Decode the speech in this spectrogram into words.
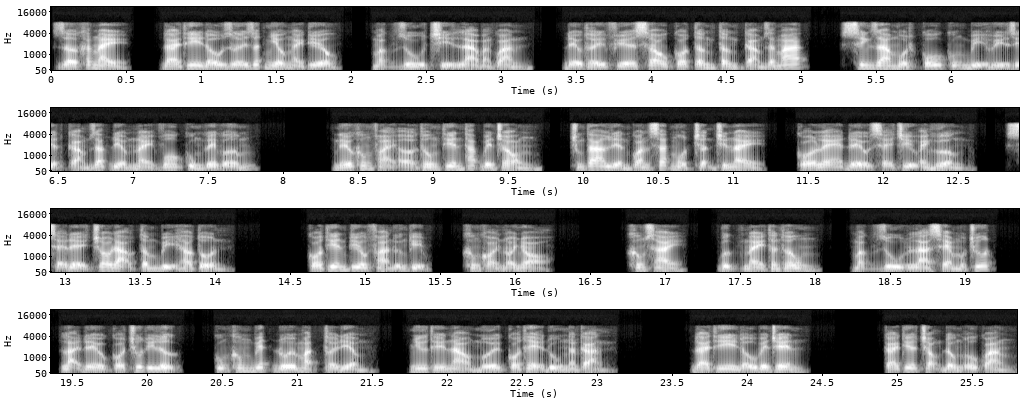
Giờ khắc này, đài thi đấu dưới rất nhiều ngày tiêu, mặc dù chỉ là bản quan, đều thấy phía sau có tầng tầng cảm giác mát sinh ra một cỗ cũng bị hủy diệt cảm giác điểm này vô cùng ghê gớm. Nếu không phải ở thông thiên tháp bên trong, chúng ta liền quan sát một trận chiến này, có lẽ đều sẽ chịu ảnh hưởng, sẽ để cho đạo tâm bị hao tổn. Có thiên tiêu phản ứng kịp, không khỏi nói nhỏ. Không sai, bực này thần thông, mặc dù là xem một chút, lại đều có chút ý lực, cũng không biết đối mặt thời điểm, như thế nào mới có thể đủ ngăn cản. Đài thi đấu bên trên, cái kia trọng đồng ô quang,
